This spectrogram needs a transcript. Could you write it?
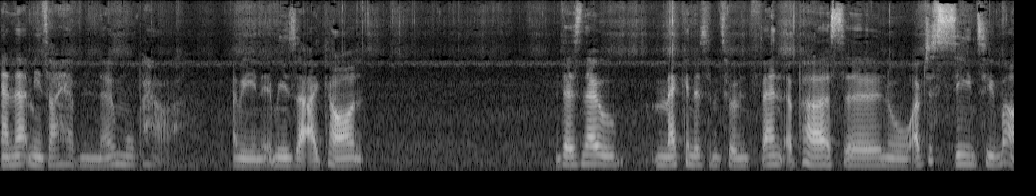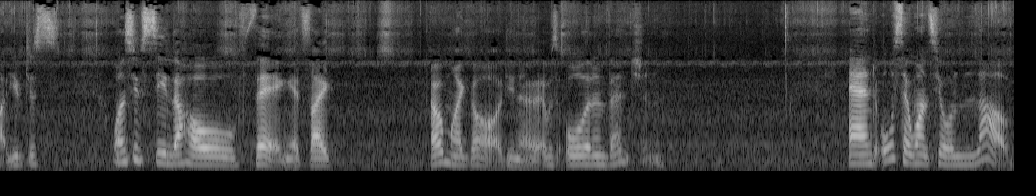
And that means I have no more power. I mean, it means that I can't, there's no mechanism to invent a person, or I've just seen too much. You've just, once you've seen the whole thing, it's like, oh my God, you know, it was all an invention. And also, once you're loved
